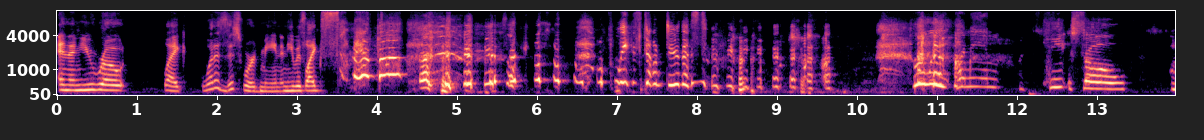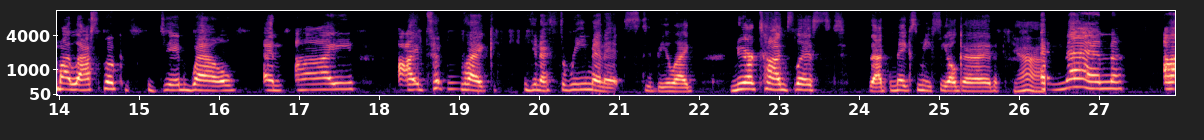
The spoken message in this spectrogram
and then you wrote like, "What does this word mean?" And he was like, "Samantha." Like, Please don't do this to me. truly i mean he so my last book did well and i i took like you know three minutes to be like new york times list that makes me feel good yeah. and then i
